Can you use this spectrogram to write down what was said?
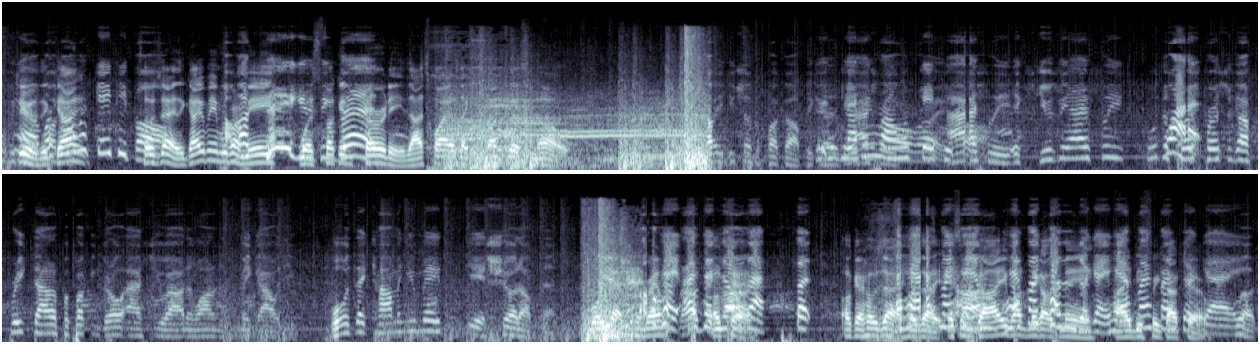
people. dude, because the look, What's guy- wrong with gay people? Jose, the guy who made me I'm move on me was fucking bad. 30. That's why I was like, fuck this, no. Fuck up? Because There's nothing Ashley- wrong with gay people. Ashley, excuse me, Ashley. Who's the What? first person who got freaked out if a fucking girl asked you out and wanted to make out with you? What was that comment you made? Yeah, shut up then. Well, yeah, you Okay, I said no Okay. to that, but Okay, Jose, half Jose, my if some fam- guy half wanted to make out with cousins me, are gay, half I'd be freaked out too. gay. Look,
